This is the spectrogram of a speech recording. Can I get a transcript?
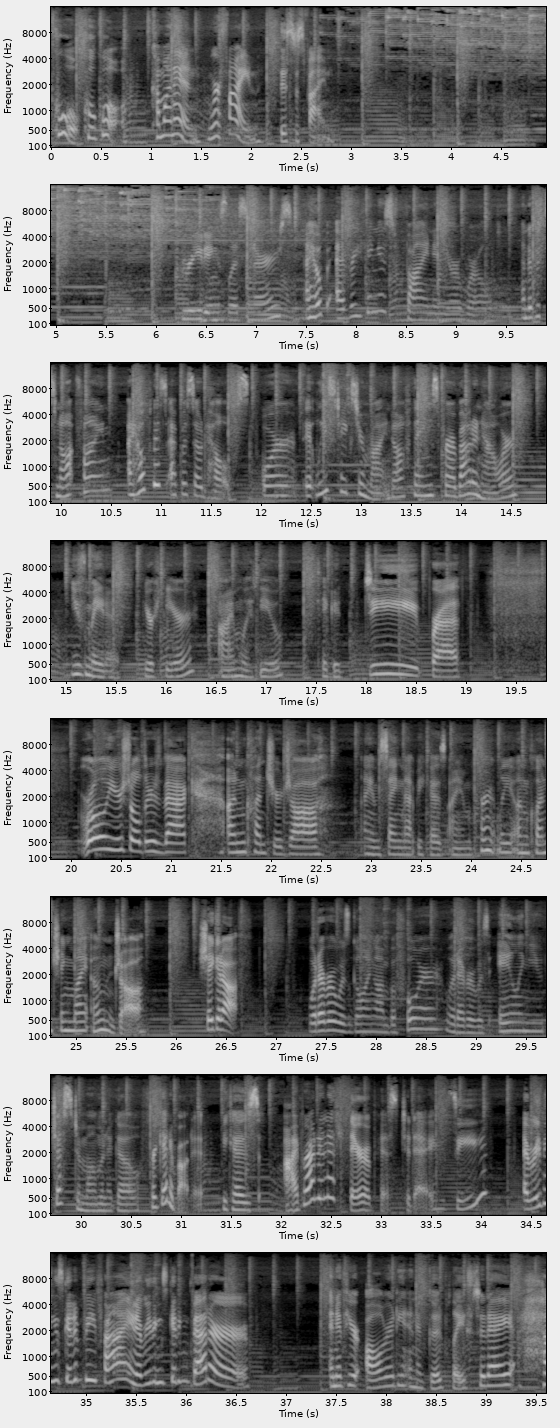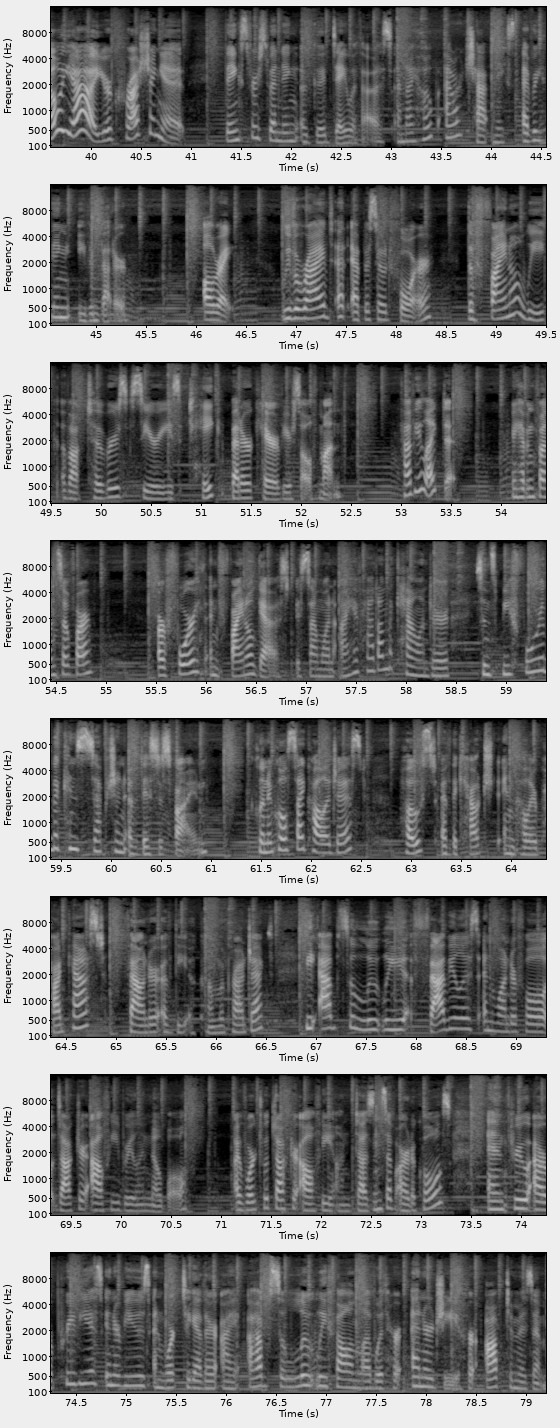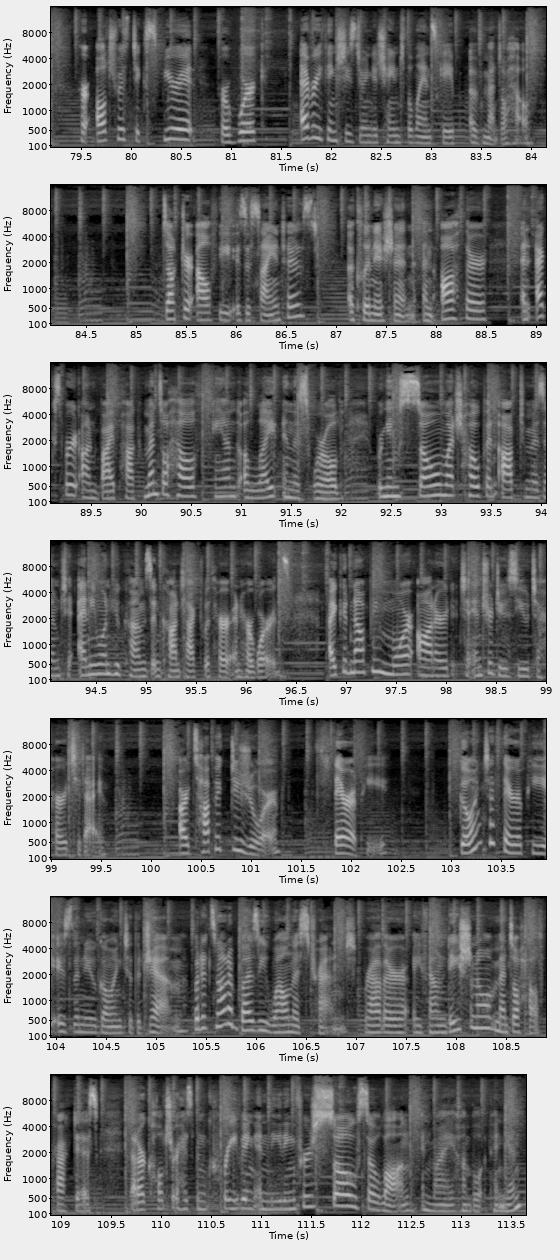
Cool, cool, cool. Come on in. We're fine. This is fine. Greetings, listeners. I hope everything is fine in your world. And if it's not fine, I hope this episode helps, or at least takes your mind off things for about an hour. You've made it. You're here. I'm with you. Take a deep breath. Roll your shoulders back. Unclench your jaw. I am saying that because I am currently unclenching my own jaw. Shake it off. Whatever was going on before, whatever was ailing you just a moment ago, forget about it because I brought in a therapist today. See? Everything's gonna be fine. Everything's getting better. And if you're already in a good place today, hell yeah, you're crushing it. Thanks for spending a good day with us, and I hope our chat makes everything even better. All right, we've arrived at episode four, the final week of October's series Take Better Care of Yourself month. How have you liked it? Are you having fun so far? Our fourth and final guest is someone I have had on the calendar since before the conception of This Is Fine. Clinical psychologist, host of the Couched in Color podcast, founder of the AAKOMA Project, the absolutely fabulous and wonderful Dr. Alfiee Breland Noble. I've worked with Dr. Alfiee on dozens of articles, and through our previous interviews and work together, I absolutely fell in love with her energy, her optimism, her altruistic spirit, her work, everything she's doing to change the landscape of mental health. Dr. Alfiee is a scientist, a clinician, an author, an expert on BIPOC mental health, and a light in this world, bringing so much hope and optimism to anyone who comes in contact with her and her words. I could not be more honored to introduce you to her today. Our topic du jour therapy. Going to therapy is the new going to the gym, but it's not a buzzy wellness trend, rather, a foundational mental health practice that our culture has been craving and needing for so, so long, in my humble opinion.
